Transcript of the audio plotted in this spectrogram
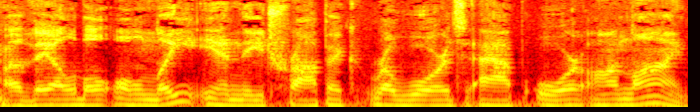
Available only in the Tropic Rewards app or online.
